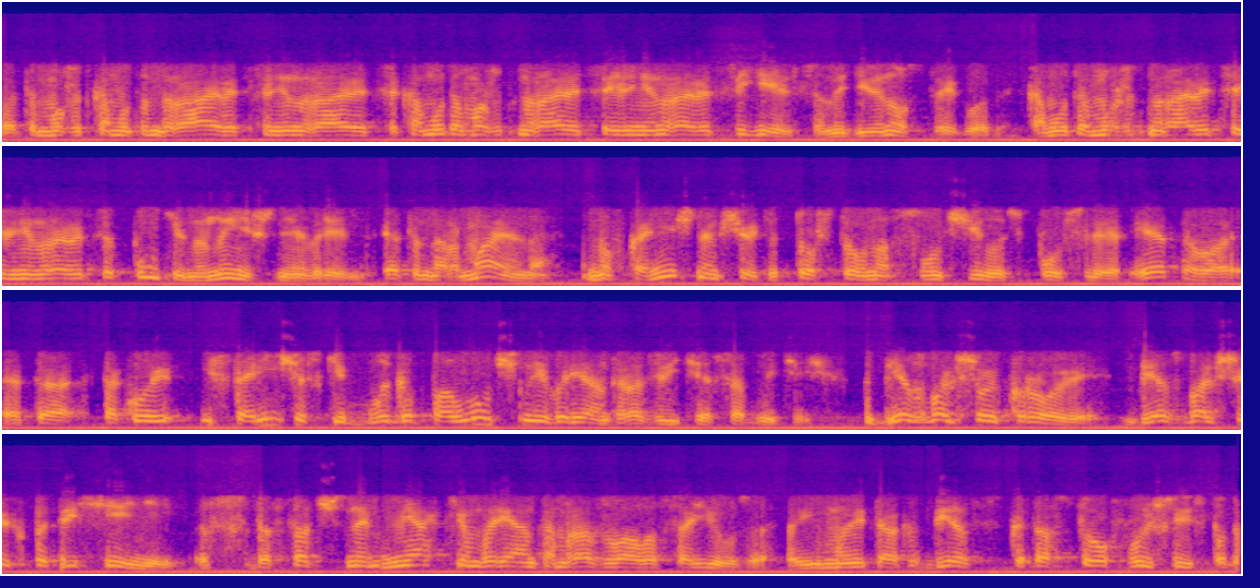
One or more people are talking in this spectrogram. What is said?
Это может кому-то нравиться, не нравится, кому-то может нравиться или не нравится Ельцин на 90-е годы. Кому-то может нравиться или не нравится Путин на нынешнее время. Это нормально. Но в конечном счете то, что у нас случилось после этого, это такой исторически благополучный вариант развития событий. Без большой крови, без больших потрясений, с достаточно мягким вариантом развала Союза. И мы так без катастроф вышли из-под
